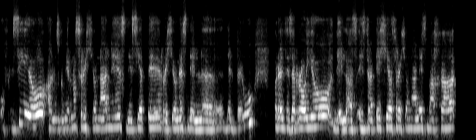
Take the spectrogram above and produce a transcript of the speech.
ofrecido a los gobiernos regionales de siete regiones del, del, Perú para el desarrollo de las estrategias regionales baja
